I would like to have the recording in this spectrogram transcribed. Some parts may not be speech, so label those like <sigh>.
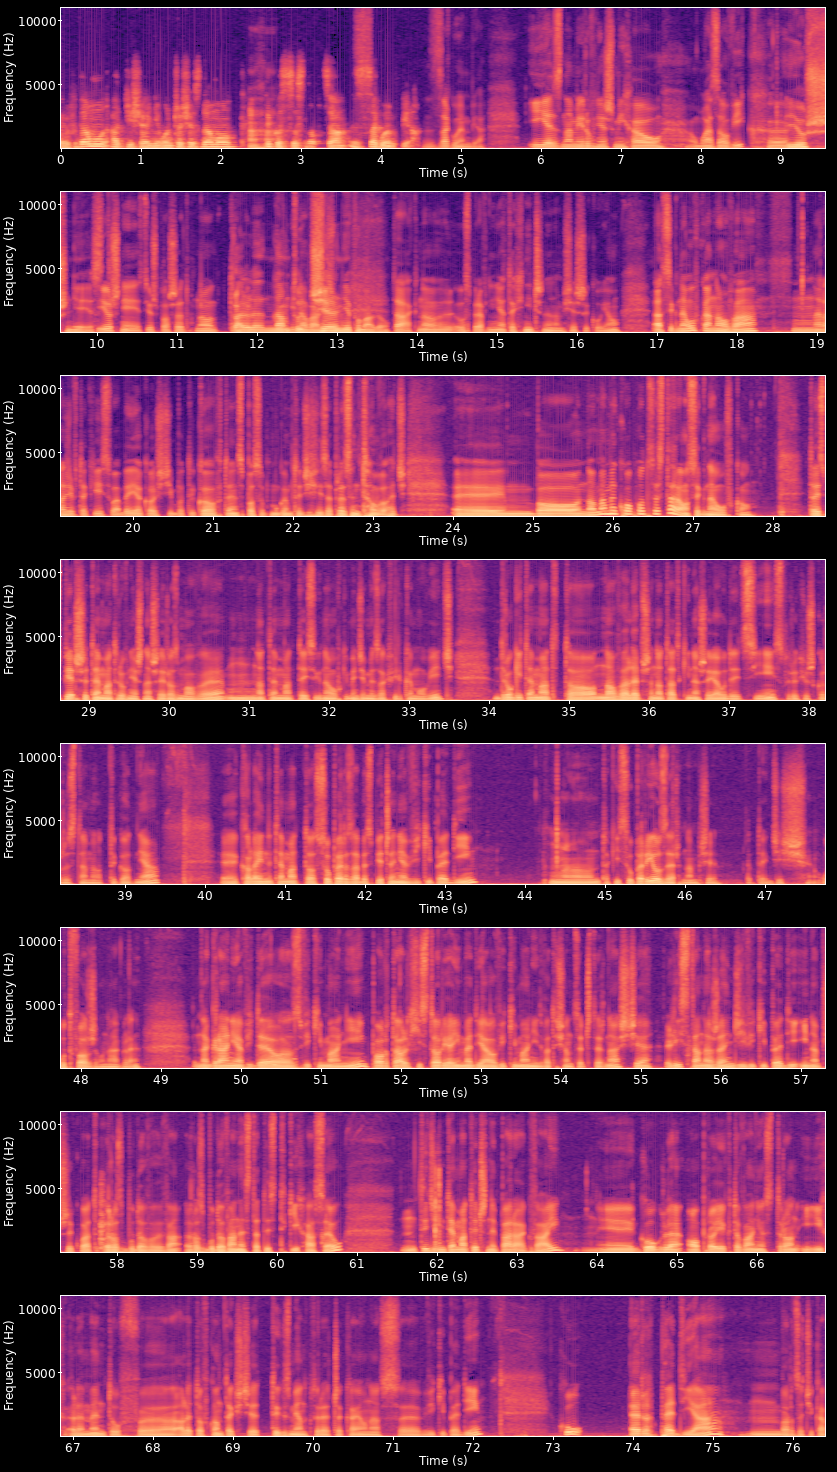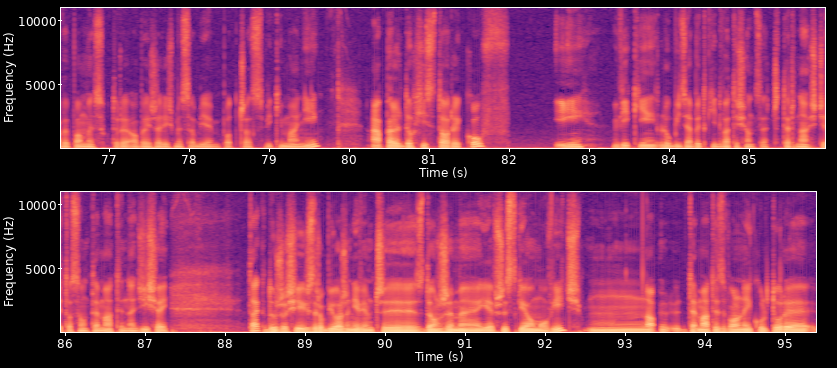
w domu, a dzisiaj nie łączę się z domu, Aha. tylko z Sosnowca, z Zagłębia. Z Zagłębia. I jest z nami również Michał Łazowik. Już nie jest. Już nie jest, już poszedł. No, Ale nam tu dzielnie pomagał. Tak, no usprawnienia techniczne nam się szykują. A sygnałówka nowa, mm, na razie w takiej słabej jakości, bo tylko w ten sposób mogłem to dzisiaj <laughs> zaprezentować, bo no, mamy kłopot ze starą sygnałówką. To jest pierwszy temat również naszej rozmowy. Mm, na temat tej sygnałówki będziemy za chwilkę mówić. Drugi temat to nowe, lepsze notatki naszej audycji, z których już korzystamy od tygodnia. E, kolejny temat to super zabezpieczenia w Wikipedii. No, taki super user nam się tutaj gdzieś utworzył nagle. Nagrania wideo z Wikimanii, portal Historia i Media o Wikimanii 2014, lista narzędzi Wikipedii i na przykład rozbudowane statystyki haseł, tydzień tematyczny Paragwaj, Google o projektowaniu stron i ich elementów, ale to w kontekście tych zmian, które czekają nas w Wikipedii. QRpedia, bardzo ciekawy pomysł, który obejrzeliśmy sobie podczas Wikimanii. Apel do historyków i Wiki lubi zabytki 2014. To są tematy na dzisiaj. Tak dużo się ich zrobiło, że nie wiem, czy zdążymy je wszystkie omówić. Mm, no, tematy z wolnej kultury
